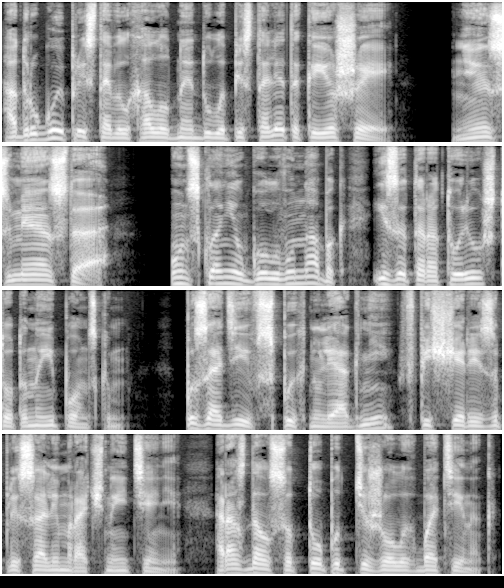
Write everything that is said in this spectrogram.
а другой приставил холодное дуло пистолета к ее шее. «Не с места!» Он склонил голову на бок и затараторил что-то на японском. Позади вспыхнули огни, в пещере заплясали мрачные тени. Раздался топот тяжелых ботинок.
